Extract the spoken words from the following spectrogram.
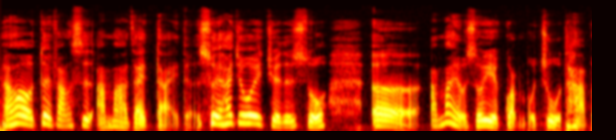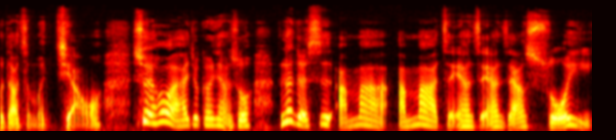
然后对方是阿嬷在带的，所以他就会觉得说，呃，阿嬷有时候也管不住他，不知道怎么教哦。所以后来他就跟我讲说，那个是阿嬷，阿嬷怎样怎样怎样，所以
